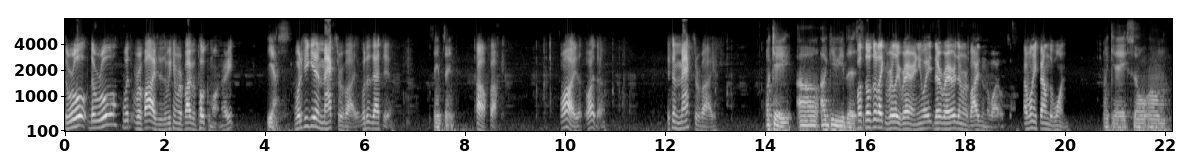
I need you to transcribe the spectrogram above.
the rule, the rule with revives is we can revive a Pokemon, right? Yes. What if you get a max revive? What does that do? Same thing. Oh, fuck. Why? Why though? It's a max revive. Okay, uh, I'll give you this. Plus, those are like really rare anyway. They're rarer than revives in the wild. So I've only found the one. Okay, so um,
